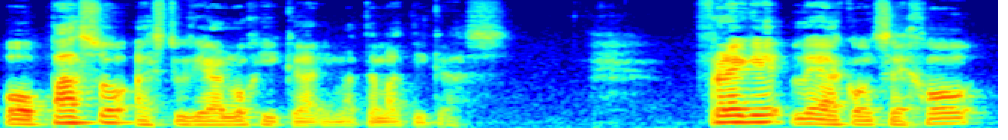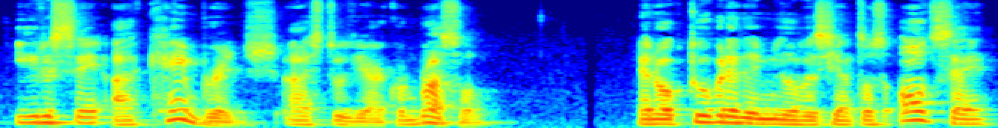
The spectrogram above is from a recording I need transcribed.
o paso a estudiar lógica y matemáticas. Frege le aconsejó irse a Cambridge a estudiar con Russell. En octubre de 1911,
